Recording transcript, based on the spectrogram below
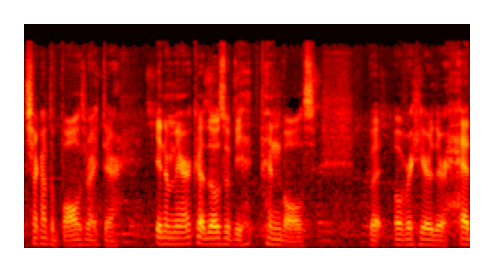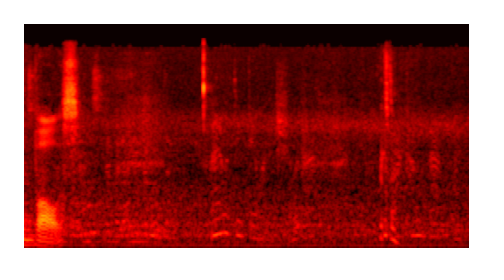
Check out the balls right there. In America, those would be Penn balls, but over here, they're head balls. I don't think they want to show that. Because we're coming back like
